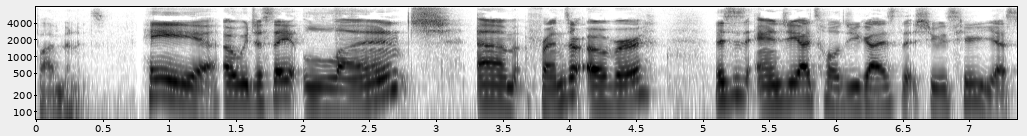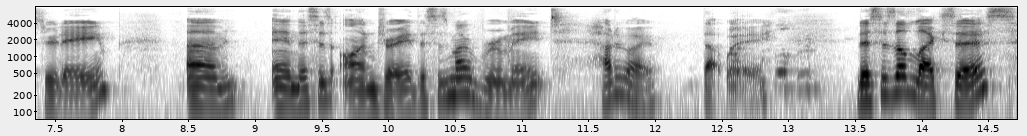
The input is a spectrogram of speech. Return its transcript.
5 minutes. Hey, oh, we just ate lunch. Um, friends are over. This is Angie. I told you guys that she was here yesterday. Um, and this is Andre. This is my roommate. How do I? That way. This is Alexis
